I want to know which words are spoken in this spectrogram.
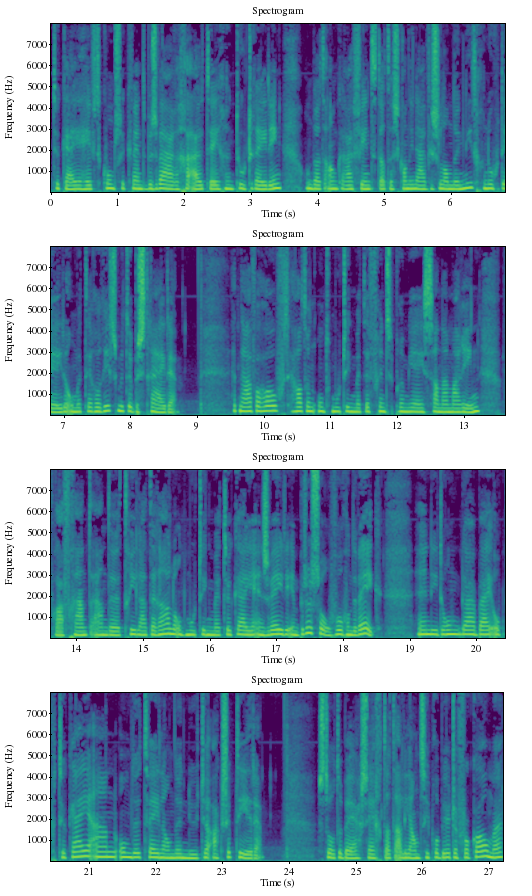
Turkije heeft consequent bezwaren geuit tegen hun toetreding, omdat Ankara vindt dat de Scandinavische landen niet genoeg deden om het terrorisme te bestrijden. Het NAVO-hoofd had een ontmoeting met de Finse premier Sanna Marin, voorafgaand aan de trilaterale ontmoeting met Turkije en Zweden in Brussel volgende week. En die drong daarbij op Turkije aan om de twee landen nu te accepteren. Stoltenberg zegt dat de alliantie probeert te voorkomen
